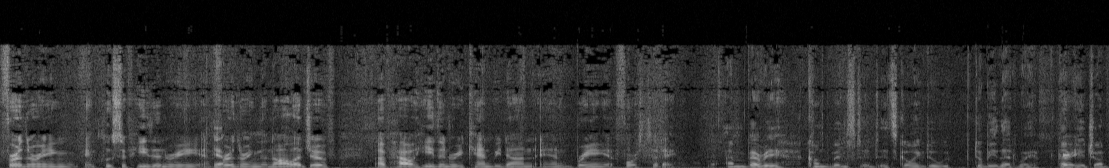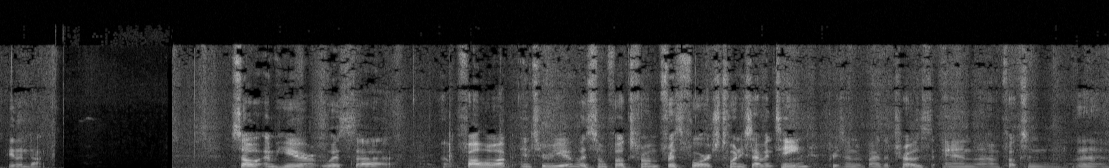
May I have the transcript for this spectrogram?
furthering inclusive heathenry and Yeah. furthering the knowledge of, of how heathenry can be done and bringing it forth today. I'm very convinced it, it's going to to be that way thank Great. you John Vielen Dank. So I'm here with uh, a follow-up interview with some folks from Frith Forge 2017, presented by the Troth and um, folks in the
